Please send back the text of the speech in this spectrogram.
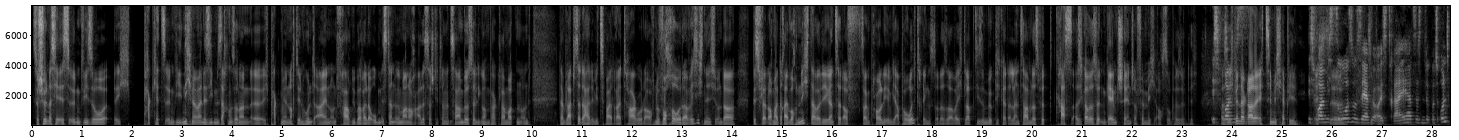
so schön das hier ist, irgendwie so, ich pack jetzt irgendwie nicht mehr meine sieben Sachen, sondern äh, ich pack mir noch den Hund ein und fahr rüber, weil da oben ist dann irgendwann auch alles, da steht dann eine Zahnbürste, da liegen auch ein paar Klamotten und dann bleibst du da halt irgendwie zwei, drei Tage oder auch eine Woche oder weiß ich nicht. Und da bist vielleicht auch mal drei Wochen nicht da, weil du die ganze Zeit auf St. Pauli irgendwie Aperol trinkst oder so. Aber ich glaube, diese Möglichkeit allein zu haben, das wird krass. Also ich glaube, das wird ein Gamechanger für mich auch so persönlich. ich Also ich bin da gerade echt ziemlich happy. Ich freue mich äh, so, so sehr super. für euch drei. Herzlichen Glückwunsch. Und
